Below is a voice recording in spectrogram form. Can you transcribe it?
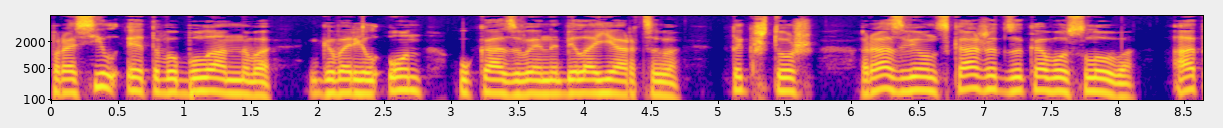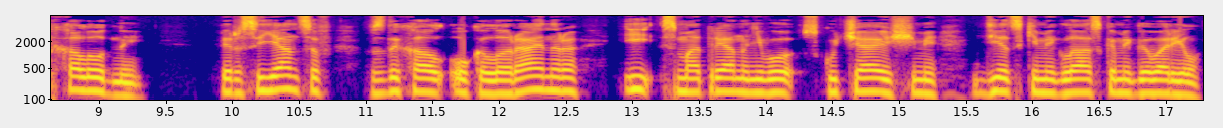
просил этого Буланного», — говорил он, указывая на Белоярцева. «Так что ж, разве он скажет за кого слово? Ад холодный». Персиянцев вздыхал около Райнера и, смотря на него скучающими детскими глазками, говорил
